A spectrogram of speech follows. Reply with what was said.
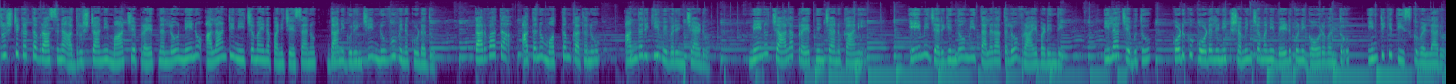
సృష్టికర్త వ్రాసిన అదృష్టాన్ని మార్చే ప్రయత్నంలో నేను అలాంటి నీచమైన పని చేశాను దాని గురించి నువ్వు వినకూడదు. తర్వాత అతను మొత్తం కథను అందరికీ వివరించాడు. నేను చాలా ప్రయత్నించాను కాని ఏమి జరిగిందో మీ తలరాతలో వ్రాయబడింది. ఇలా చెబుతూ కొడుకు కోడలిని క్షమించమని వేడుకొని గౌరవంతో ఇంటికి తీసుకువెళ్ళారు.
